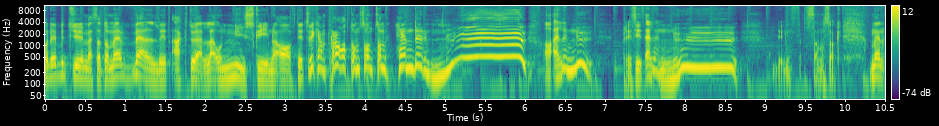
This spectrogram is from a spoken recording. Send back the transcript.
och det betyder mest att de är väldigt aktuella och nyskrivna avsnitt. Så vi kan prata om sånt som händer nu! Ja, eller nu. Precis, eller nu. Det är ungefär samma sak. Men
